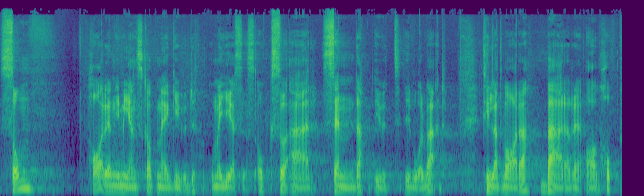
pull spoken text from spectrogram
som har en gemenskap med Gud och med Jesus också är sända ut i vår värld till att vara bärare av hopp.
